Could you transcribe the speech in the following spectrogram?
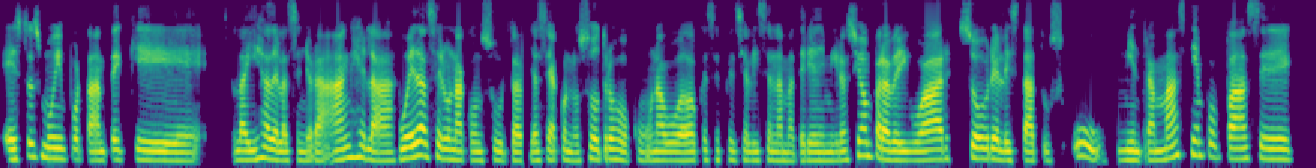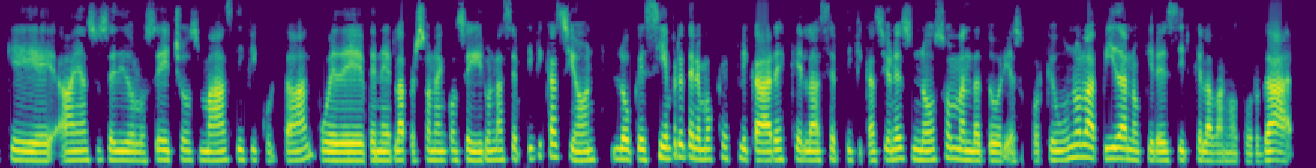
Esto es muy importante que la hija de la señora Ángela pueda hacer una consulta, ya sea con nosotros o con un abogado que se especialice en la materia de inmigración para averiguar sobre el estatus U. Mientras más tiempo pase que hayan sucedido los hechos, más dificultad puede tener la persona en conseguir una certificación. Lo que siempre tenemos que explicar es que las certificaciones no son mandatorias, porque uno la pida no quiere decir que la van a otorgar,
